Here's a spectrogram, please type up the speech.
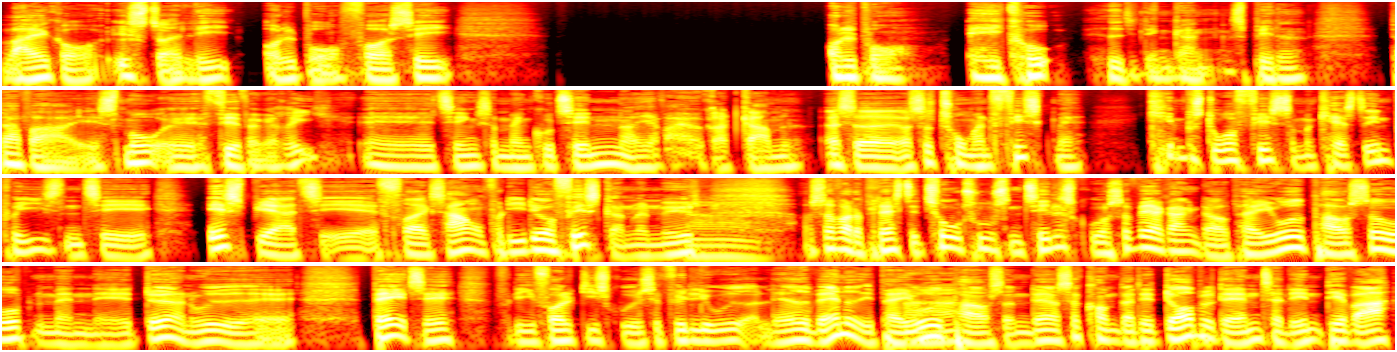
Vejgaard, Øster Allé, Aalborg, for at se Aalborg AK, hed de dengang, spille. Der var øh, små øh, fyrværkeri øh, ting, som man kunne tænde, og jeg var jo ret gammel. Altså, og så tog man fisk med kæmpe store fisk, som man kastede ind på isen til Esbjerg, til øh, Frederikshavn, fordi det var fiskeren, man mødte. Ah. Og så var der plads til 2.000 tilskuere, så hver gang der var periodepause, så åbnede man øh, døren ud øh, bag til, fordi folk de skulle selvfølgelig ud og lade vandet i periodepauserne der, så kom der det dobbelte antal ind. Det var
